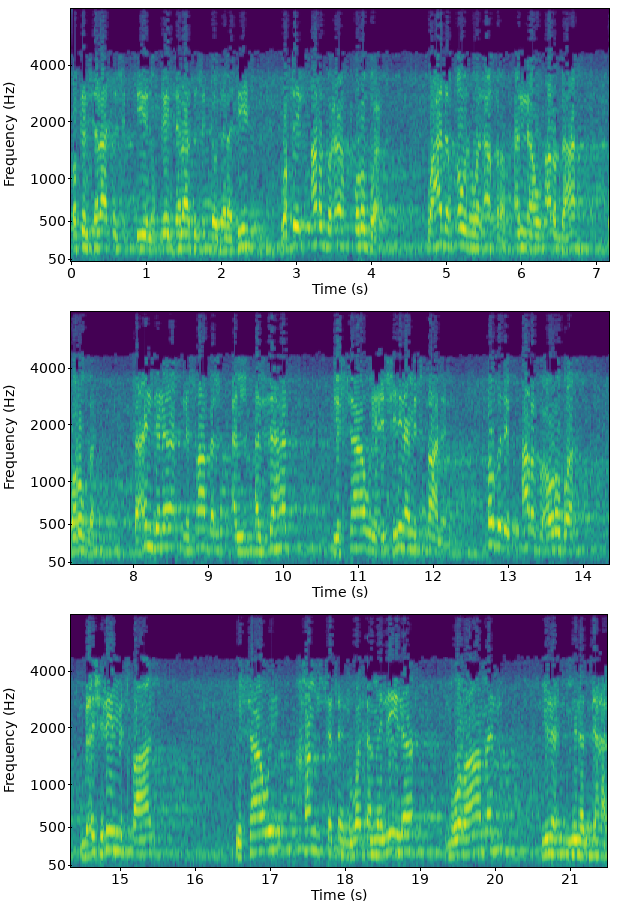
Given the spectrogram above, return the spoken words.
وقيل ثلاثة وستين وقيل ثلاثة وستة وثلاثين وقيل أربعة وربع. وهذا القول هو الأقرب أنه أربعة وربع. فعندنا نصاب الذهب يساوي عشرين مثقالا. اضرب أربع وربع بعشرين مثقال يساوي خمسة وثمانين غراما من من الذهب.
